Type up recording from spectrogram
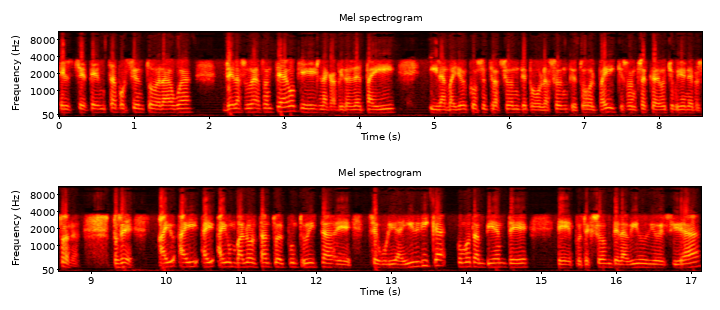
el 70% del agua de la ciudad de Santiago, que es la capital del país y la mayor concentración de población de todo el país, que son cerca de 8 millones de personas. Entonces, hay, hay, hay, un valor tanto desde el punto de vista de seguridad hídrica como también de eh, protección de la biodiversidad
